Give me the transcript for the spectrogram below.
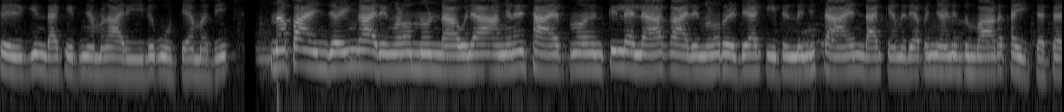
കഴുകി ഉണ്ടാക്കിയിട്ട് നമ്മൾ അരിയിൽ കൂട്ടിയാൽ മതി. എന്നാൽ പഴഞ്ചോയും കാര്യങ്ങളൊന്നും ഉണ്ടാവില്ല അങ്ങനെ ചായ എനിക്കില്ല എല്ലാ കാര്യങ്ങളും റെഡി ആക്കിയിട്ടുണ്ട്. ഇനി ചായ ഉണ്ടാക്കിയാൽ മതി. അപ്പം ഞാൻ ഇതും പാടെ കഴിച്ചട്ടെ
